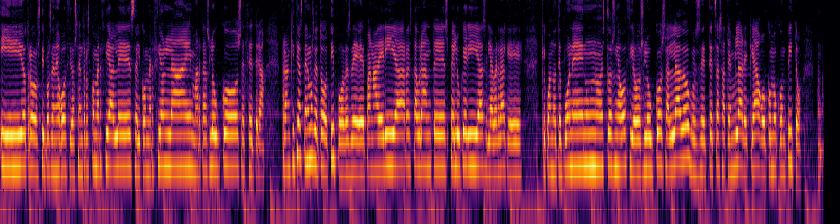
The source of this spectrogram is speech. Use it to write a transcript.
y otros tipos de negocios, centros comerciales, el comercio online, marcas low cost, etcétera. Franquicias tenemos de todo tipo, desde panaderías, restaurantes, peluquerías y la verdad que, que cuando te ponen uno de estos negocios low cost al lado, pues eh, te echas a temblar, ¿eh? ¿qué hago? ¿Cómo compito? Bueno,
